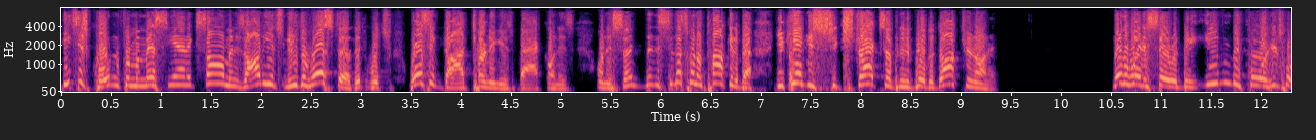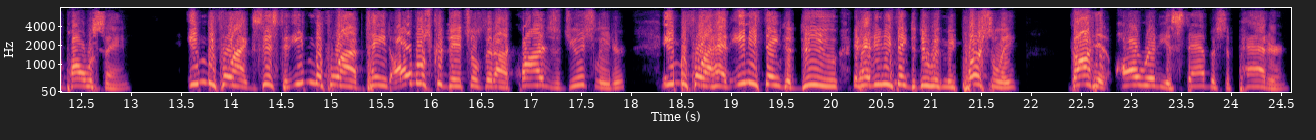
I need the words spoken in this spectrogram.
He's just quoting from a messianic psalm, and his audience knew the rest of it, which wasn't God turning his back on his on his son. See, that's what I'm talking about. You can't just extract something and build a doctrine on it. Another way to say it would be even before. Here's what Paul was saying. Even before I existed, even before I obtained all those credentials that I acquired as a Jewish leader, even before I had anything to do, it had anything to do with me personally. God had already established a pattern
